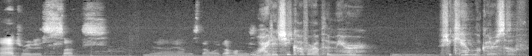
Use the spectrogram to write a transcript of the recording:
That really sucks. Yeah, I understand why that one is. Why did she cover up the mirror? If She can't look at herself?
